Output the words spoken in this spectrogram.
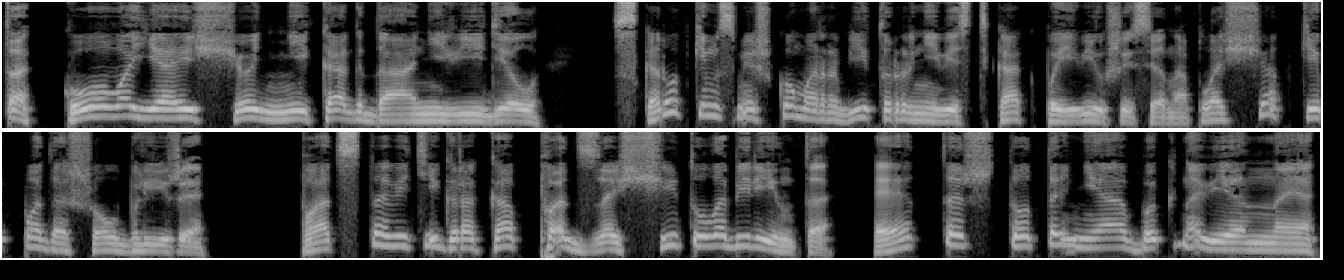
такого я еще никогда не видел», с коротким смешком арбитр, невесть как появившийся на площадке, подошел ближе. Подставить игрока под защиту лабиринта – это что-то необыкновенное.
